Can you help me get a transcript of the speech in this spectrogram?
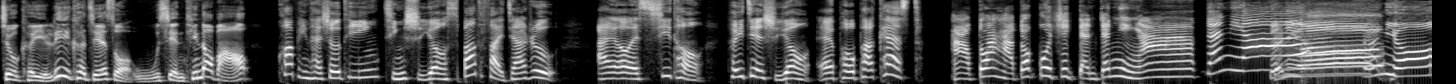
就可以立刻解锁无限听到宝。跨平台收听，请使用 Spotify 加入 iOS 系统，推荐使用 Apple Podcast。好多好多故事等着你啊！等你哦，等你哦，等你哦。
